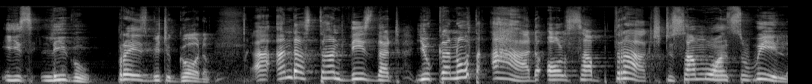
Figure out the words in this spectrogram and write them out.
is legal. Praise be to God. Uh, understand this that you cannot add or subtract to someone's will.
